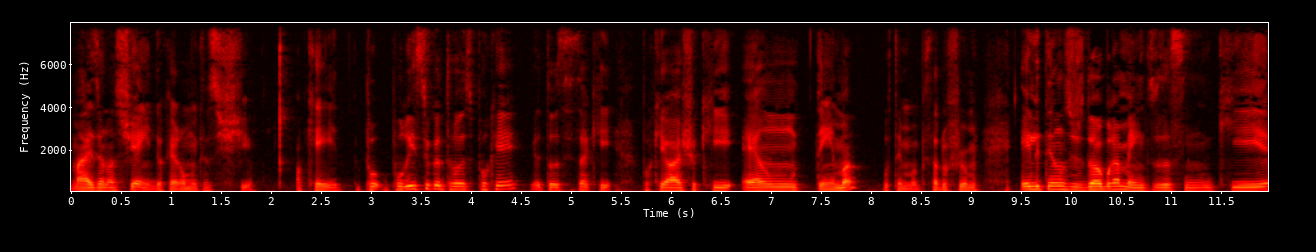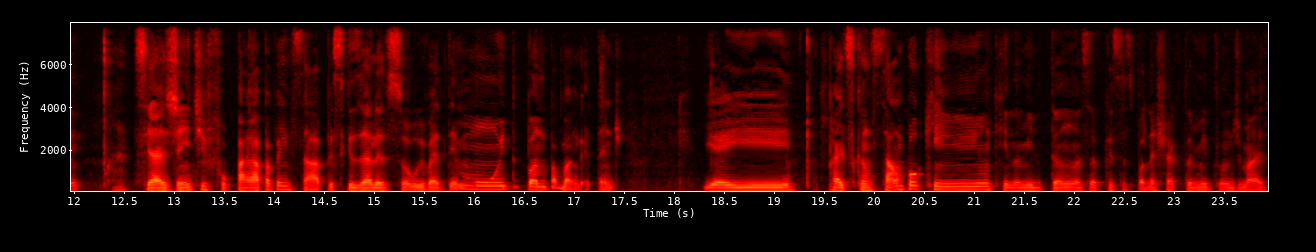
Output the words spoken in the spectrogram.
Mas eu não assisti ainda, eu quero muito assistir. Ok? Por, por isso que eu trouxe. Por que eu trouxe isso aqui? Porque eu acho que é um tema, o tema do filme. Ele tem uns desdobramentos, assim, que se a gente for parar pra pensar, pesquisar ler sobre, vai ter muito pano pra manga, entende? E aí, para descansar um pouquinho aqui na militância, porque vocês podem achar que eu tô militando demais.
